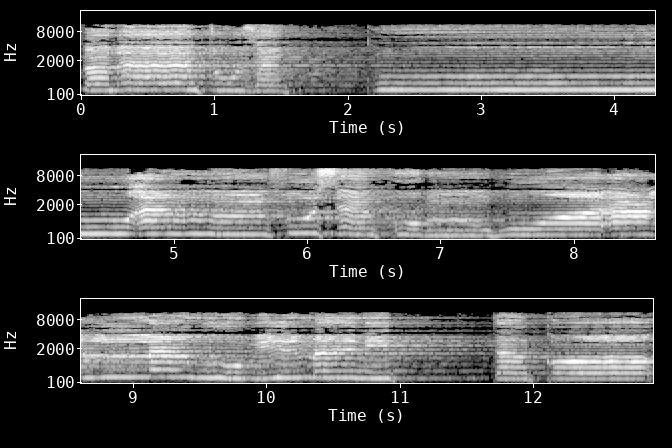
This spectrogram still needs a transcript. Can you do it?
فلا أنفسكم هو أعلم بمن اتقى.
